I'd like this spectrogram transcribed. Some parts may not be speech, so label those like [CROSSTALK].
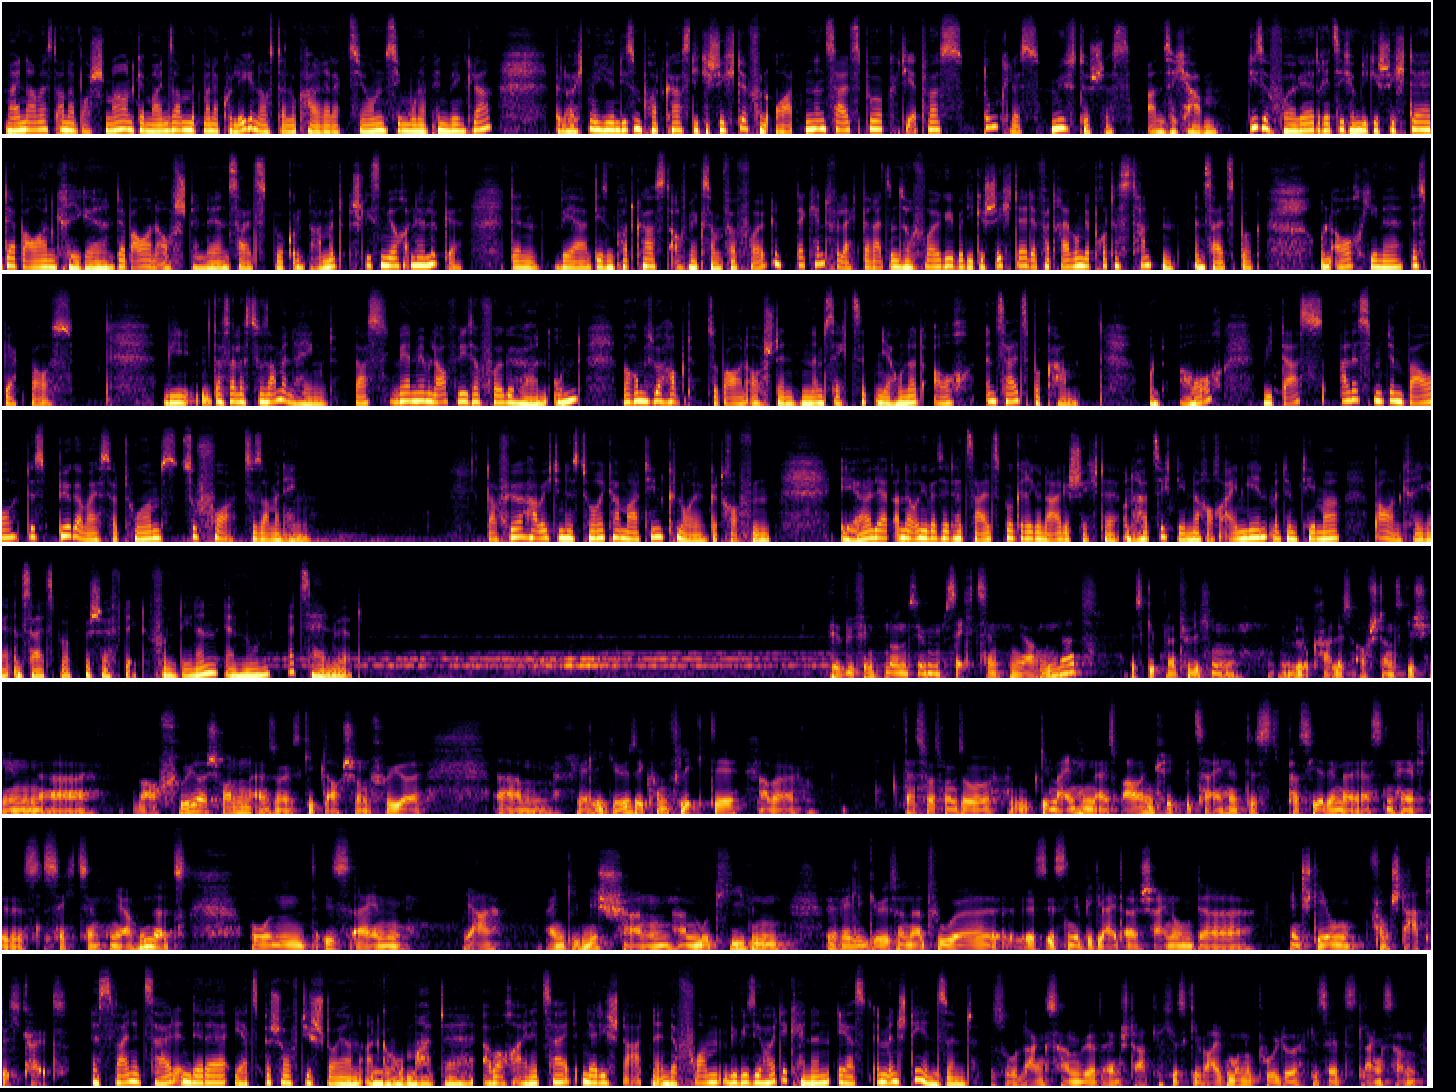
Mein Name ist Anna Boschner und gemeinsam mit meiner Kollegin aus der Lokalredaktion Simona Pinwinkler beleuchten wir hier in diesem Podcast die Geschichte von Orten in Salzburg, die etwas Dunkles, Mystisches an sich haben. Diese Folge dreht sich um die Geschichte der Bauernkriege, der Bauernaufstände in Salzburg und damit schließen wir auch eine Lücke. Denn wer diesen Podcast aufmerksam verfolgt, der kennt vielleicht bereits unsere Folge über die Geschichte der Vertreibung der Protestanten in Salzburg und auch jene des Bergbaus. Wie das alles zusammenhängt, das werden wir im Laufe dieser Folge hören und warum es überhaupt zu Bauernaufständen im 16. Jahrhundert auch in Salzburg kam und auch, wie das alles mit dem Bau des Bürgermeisterturms zuvor zusammenhing. Dafür habe ich den Historiker Martin Knoll getroffen. Er lehrt an der Universität Salzburg Regionalgeschichte und hat sich demnach auch eingehend mit dem Thema Bauernkriege in Salzburg beschäftigt, von denen er nun erzählen wird. Wir befinden uns im 16. Jahrhundert es gibt natürlich ein lokales Aufstandsgeschehen äh, auch früher schon. Also es gibt auch schon früher ähm, religiöse Konflikte, aber das, was man so gemeinhin als Bauernkrieg bezeichnet, das passiert in der ersten Hälfte des 16. Jahrhunderts und ist ein, ja, ein Gemisch an, an Motiven religiöser Natur. Es ist eine Begleiterscheinung der Entstehung von Staatlichkeit. Es war eine Zeit, in der der Erzbischof die Steuern angehoben hatte, aber auch eine Zeit, in der die Staaten in der Form, wie wir sie heute kennen, erst im Entstehen sind. So langsam wird ein staatliches Gewaltmonopol durchgesetzt, langsam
